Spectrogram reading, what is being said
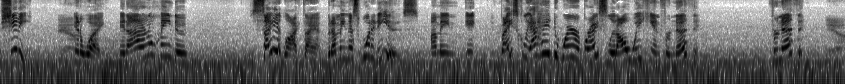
shitty Yeah. in a way. And I don't mean to say it like that, but I mean that's what it is. I mean, it basically I had to wear a bracelet all weekend for nothing. For nothing. Yeah.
